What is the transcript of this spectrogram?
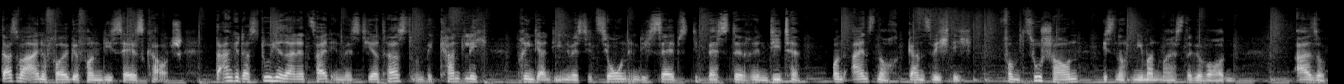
Das war eine Folge von Die Sales Couch. Danke, dass du hier deine Zeit investiert hast und bekanntlich bringt ja die Investition in dich selbst die beste Rendite. Und eins noch, ganz wichtig, vom Zuschauen ist noch niemand Meister geworden. Also,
